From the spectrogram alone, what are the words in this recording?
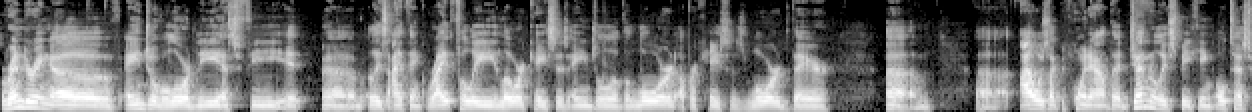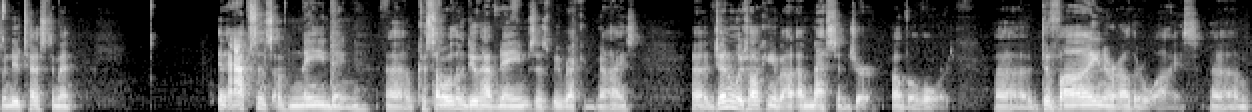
rendering of angel of the Lord in the ESV, it, uh, at least I think rightfully, lower cases angel of the Lord, upper cases Lord there. Um, uh, I always like to point out that generally speaking, Old Testament, New Testament, in absence of naming, because uh, some of them do have names as we recognize, uh, generally talking about a messenger of the Lord, uh, divine or otherwise. Um,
